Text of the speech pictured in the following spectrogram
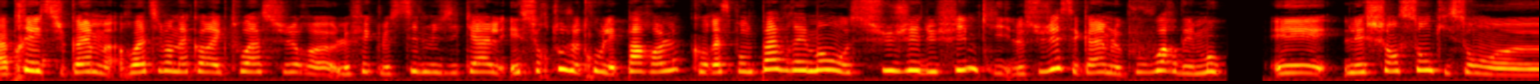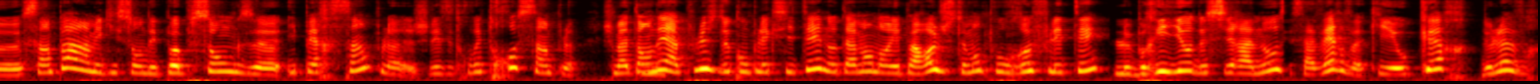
Après, je suis quand même relativement d'accord avec toi sur euh, le fait que le style musical et surtout, je trouve, les paroles correspondent pas vraiment au sujet du film. Qui, le sujet, c'est quand même le pouvoir des mots. Et les chansons qui sont euh, sympas, hein, mais qui sont des pop songs euh, hyper simples, je les ai trouvées trop simples. Je m'attendais mm. à plus de complexité, notamment dans les paroles, justement pour refléter le brio de Cyrano, sa verve qui est au cœur de l'œuvre.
